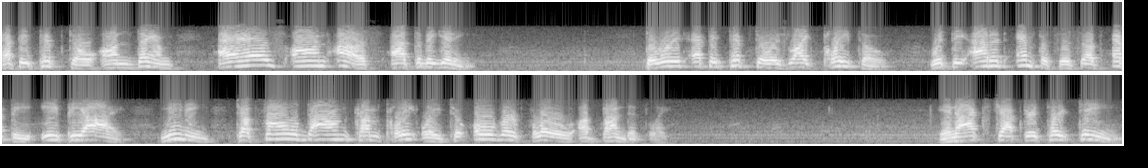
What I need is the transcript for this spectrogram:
epipipto, on them as on us at the beginning. The word epipipto is like pletho, with the added emphasis of epi, epi, meaning to fall down completely, to overflow abundantly. In Acts chapter 13,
